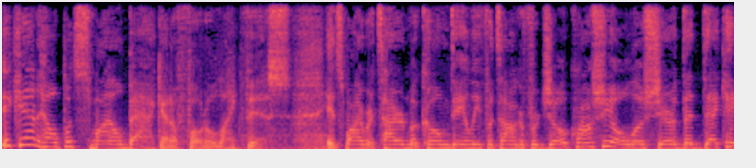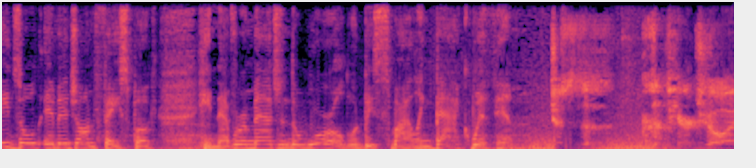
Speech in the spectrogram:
You can't help but smile back at a photo like this. It's why retired Macomb Daily photographer Joe Cracchiola shared the decades-old image on Facebook. He never imagined the world would be smiling back with him. Just the, the pure joy,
